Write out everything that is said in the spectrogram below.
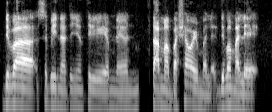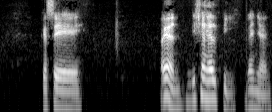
di ba, sabihin natin yung 3 a.m. na yun, tama ba siya or mali? Di ba mali? Kasi, ayun, hindi siya healthy. Ganyan.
